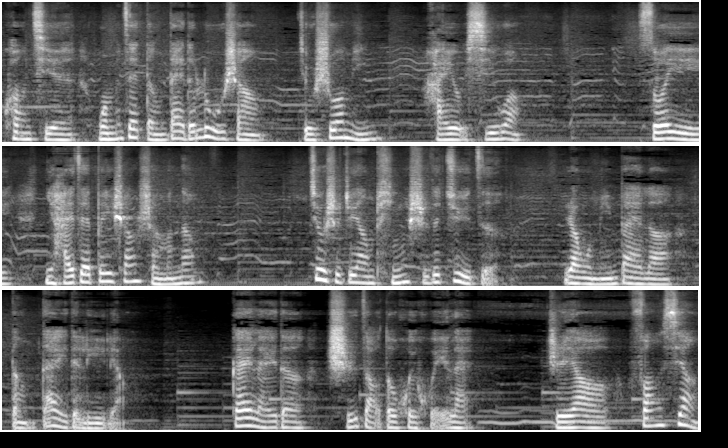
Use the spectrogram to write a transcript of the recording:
况且我们在等待的路上，就说明还有希望。所以你还在悲伤什么呢？就是这样平时的句子，让我明白了等待的力量。该来的迟早都会回来，只要方向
